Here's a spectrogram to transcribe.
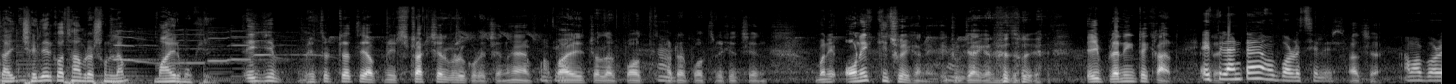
তাই ছেলের কথা আমরা শুনলাম মায়ের মুখে। এই যে ভেতরটাতে আপনি স্ট্রাকচারগুলো করেছেন হ্যাঁ পায়ে চলার পথ হাঁটার পথ রেখেছেন মানে অনেক কিছু এখানে একটু জায়গার ভেতরে। এই প্ল্যানিংটা কার? এই প্ল্যানটা আমার বড় ছেলের। আচ্ছা। আমার বড়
